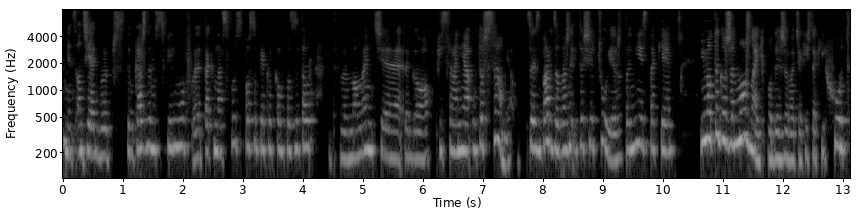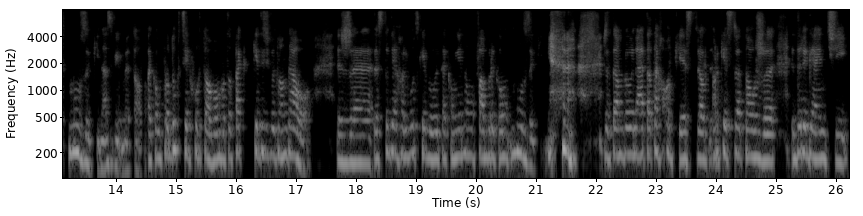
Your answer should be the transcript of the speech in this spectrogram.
Więc on się jakby z tym każdym z filmów e, tak na swój sposób jako kompozytor w momencie tego pisania utożsamiał, co jest bardzo ważne i to się czuje, że to nie jest takie mimo tego, że można ich podejrzewać, jakiś taki hurt muzyki, nazwijmy to, taką produkcję hurtową, bo to tak kiedyś wyglądało, że te studia hollywoodzkie były taką jedną fabryką muzyki, że tam były na etatach orkiestry, orkiestratorzy, dyrygenci,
